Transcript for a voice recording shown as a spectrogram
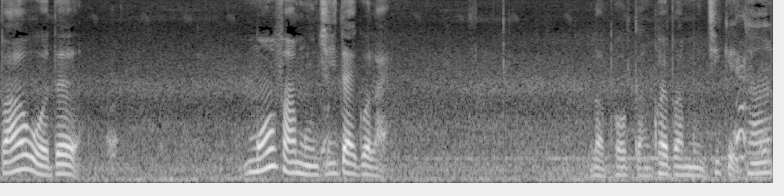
把我的魔法母鸡带过来。”老婆赶快把母鸡给他，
